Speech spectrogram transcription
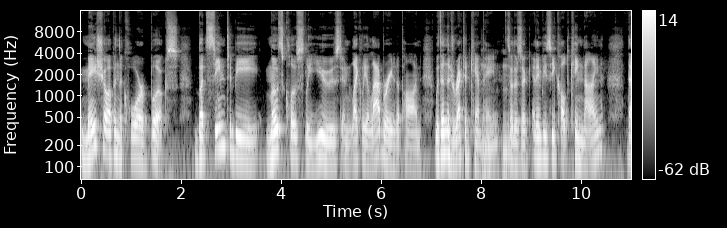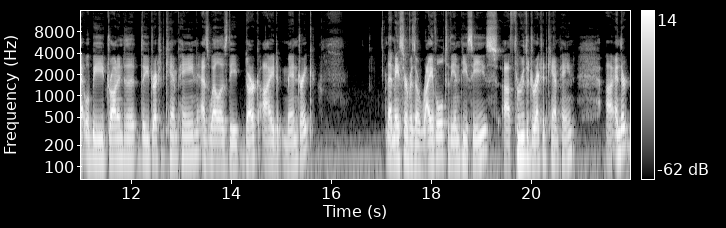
may show up in the core books, but seem to be most closely used and likely elaborated upon within the directed campaign. Mhm. So there's a, an NPC called King Nine that will be drawn into the, the directed campaign, as well as the Dark-eyed Mandrake that may serve as a rival to the NPCs uh, through the directed campaign. Uh, and there,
